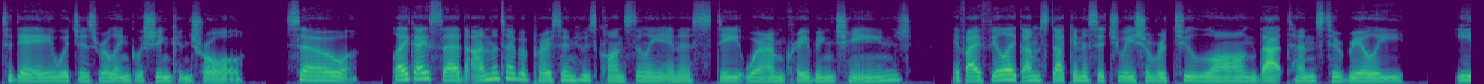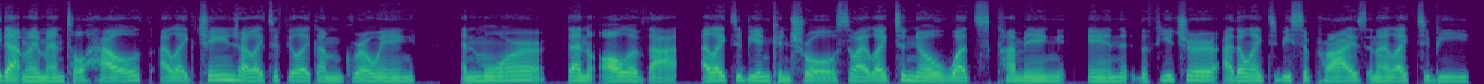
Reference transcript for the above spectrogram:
today, which is relinquishing control. So, like I said, I'm the type of person who's constantly in a state where I'm craving change. If I feel like I'm stuck in a situation for too long, that tends to really eat at my mental health. I like change, I like to feel like I'm growing and more than all of that, I like to be in control. So I like to know what's coming in the future. I don't like to be surprised and I like to be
